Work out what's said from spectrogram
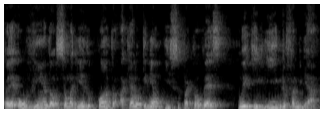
é, ouvindo ao seu marido quanto àquela opinião. Isso para que houvesse um equilíbrio familiar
